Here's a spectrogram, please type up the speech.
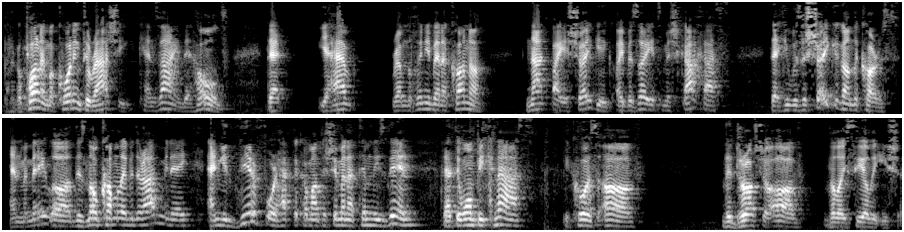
But upon him, according to Rashi, Ken Zayin, that holds that you have Rab Nechuni ben Akona not by a shoygig, it's mishkachas, that he was a shaykig on the chorus. And Mamela, there's no kamal Rabbi and you therefore have to come out to Shimon Atimni's din, that there won't be knas because of the drasha of Veloisiyali Isha.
